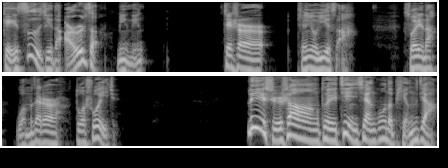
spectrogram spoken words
给自己的儿子命名。这事儿挺有意思啊，所以呢，我们在这儿多说一句。历史上对晋献公的评价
